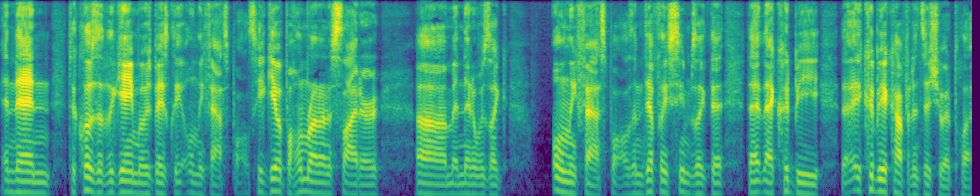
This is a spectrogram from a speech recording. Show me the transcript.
and then to close out the game, it was basically only fastballs. He gave up a home run on a slider, um, and then it was like only fastballs, and it definitely seems like that that that could be it could be a confidence issue at play.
